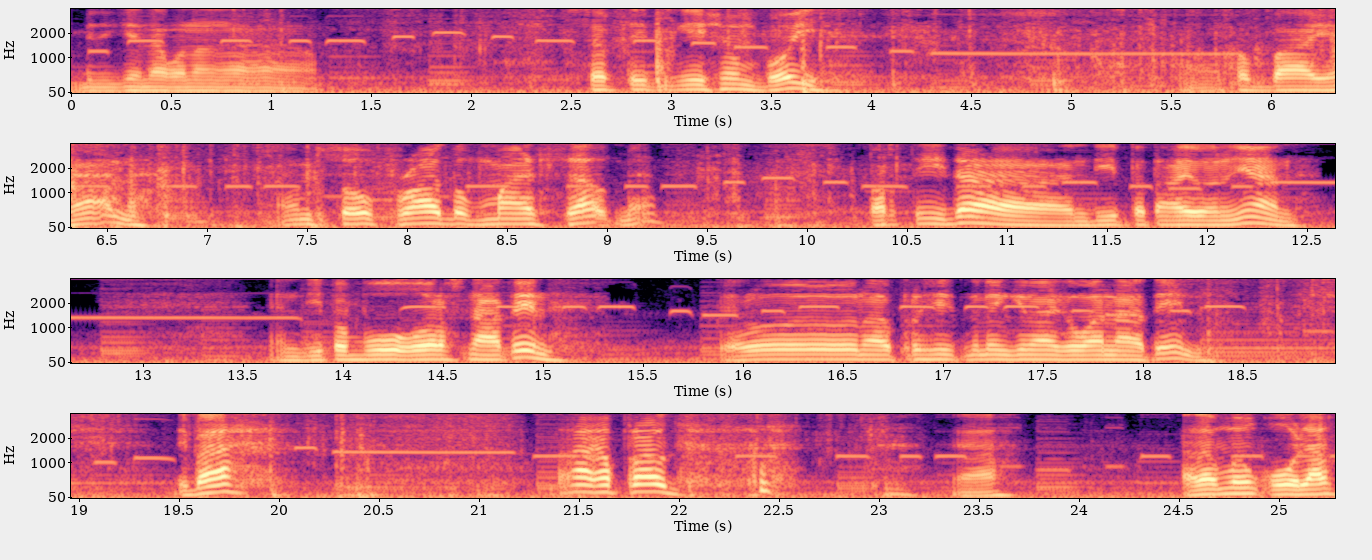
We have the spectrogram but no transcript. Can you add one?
binigyan ako ng ah, certification boy. Mga kabayan. I'm so proud of myself, man. Partida, hindi pa tayo ano yan. Hindi pa buo oras natin. Pero na-appreciate na yung ginagawa natin. 'Di ba? Nakaka-proud. yeah. Alam mo yung kulang?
